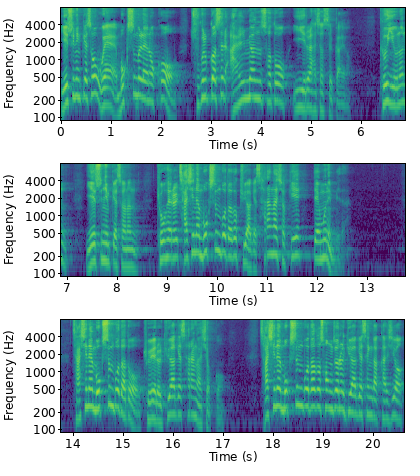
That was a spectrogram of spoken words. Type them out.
예수님께서 왜 목숨을 내놓고 죽을 것을 알면서도 이 일을 하셨을까요? 그 이유는 예수님께서는 교회를 자신의 목숨보다도 귀하게 사랑하셨기 때문입니다. 자신의 목숨보다도 교회를 귀하게 사랑하셨고, 자신의 목숨보다도 성전을 귀하게 생각하시어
